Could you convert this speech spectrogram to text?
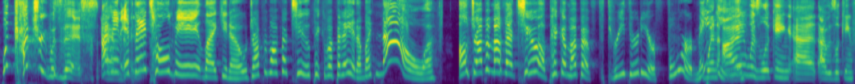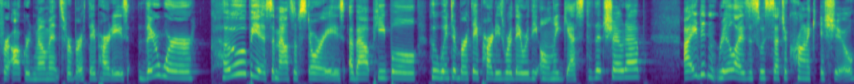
What country was this? I have mean, no if they told me, like, you know, drop him off at two, pick him up at eight, I'm like, no. I'll drop him off at two. I'll pick him up at three thirty or four. Maybe when I was looking at, I was looking for awkward moments for birthday parties. There were copious amounts of stories about people who went to birthday parties where they were the only guest that showed up. I didn't realize this was such a chronic issue,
